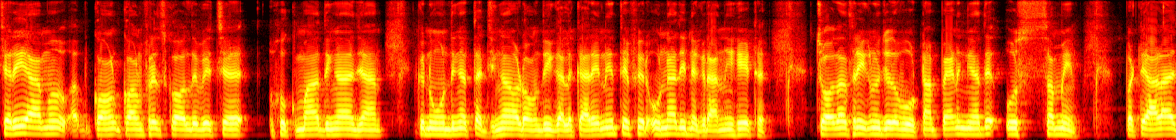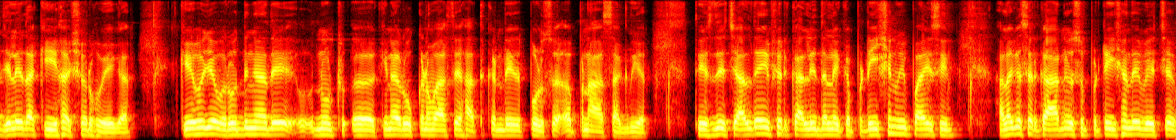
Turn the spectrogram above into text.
ਸ਼ਰੇਆਮ ਕਾਨਫਰੰਸ ਕਾਲ ਦੇ ਵਿੱਚ ਹੁਕਮਾਂ ਦੀਆਂ ਜਾਂ ਕਾਨੂੰਨ ਦੀਆਂ ਧੱਜੀਆਂ ਉਡਾਉਣ ਦੀ ਗੱਲ ਕਰ ਰਹੇ ਨੇ ਤੇ ਫਿਰ ਉਹਨਾਂ ਦੀ ਨਿਗਰਾਨੀ ਹੇਠ 14 ਤਰੀਕ ਨੂੰ ਜਦੋਂ ਵੋਟਾਂ ਪੈਣਗੀਆਂ ਤੇ ਉਸ ਸਮੇਂ ਪਟਿਆਲਾ ਜ਼ਿਲ੍ਹੇ ਦਾ ਕੀ ਹਸ਼ਰ ਹੋਏਗਾ? ਕਿਹੋ ਜਿਹੇ ਵਿਰੋਧੀਆਂ ਦੇ ਨੂੰ ਠ- ਅਹ ਕਿਨਾਂ ਰੋਕਣ ਵਾਸਤੇ ਹੱਥ ਕੰਡੇ ਪੁਲਿਸ ਅਪਣਾ ਸਕਦੀ ਹੈ ਤੇ ਇਸ ਦੇ ਚੱਲਦੇ ਹੀ ਫਿਰ ਅਕਾਲੀ ਦਲ ਨੇ ਇੱਕ ਪਟੀਸ਼ਨ ਵੀ ਪਾਈ ਸੀ। ਹਾਲਾਂਕਿ ਸਰਕਾਰ ਨੇ ਉਸ ਪਟੀਸ਼ਨ ਦੇ ਵਿੱਚ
